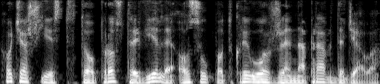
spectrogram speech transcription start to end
Chociaż jest to proste wiele osób odkryło, że naprawdę działa.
